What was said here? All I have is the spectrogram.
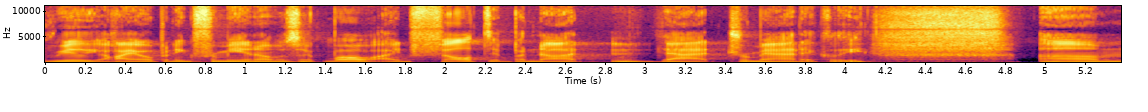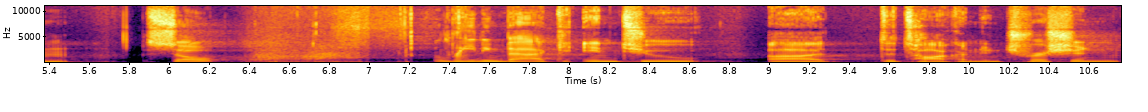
really eye opening for me. And I was like whoa I'd felt it but not that dramatically. Um, so leading back into uh, the talk on nutrition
